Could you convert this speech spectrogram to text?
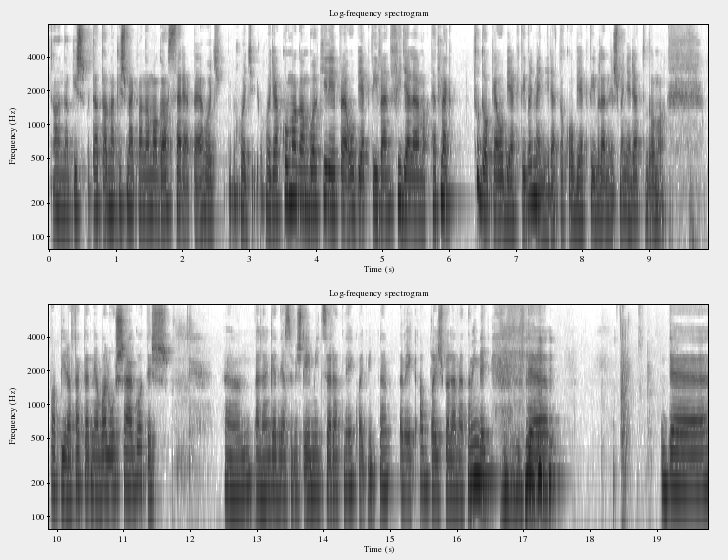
annak is, tehát annak is megvan a maga szerepe, hogy, hogy, hogy akkor magamból kilépve objektíven figyelem, tehát meg tudok-e objektív, vagy mennyire tudok objektív lenni, és mennyire tudom a papírra fektetni a valóságot, és elengedni azt, hogy most én mit szeretnék, vagy mit nem, de még abba is belemetne, mindegy. De, de,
